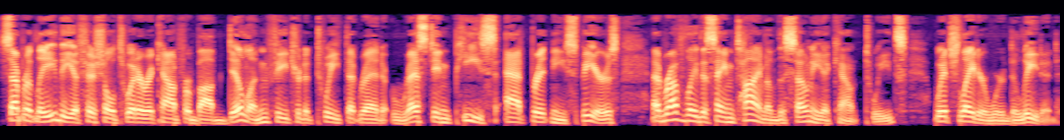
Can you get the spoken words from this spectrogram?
Separately, the official Twitter account for Bob Dylan featured a tweet that read, Rest in peace at Britney Spears, at roughly the same time of the Sony account tweets, which later were deleted.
